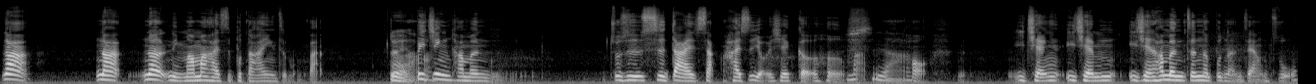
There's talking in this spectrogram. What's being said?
那那那你妈妈还是不答应怎么办？对啊，毕竟他们。就是世代上还是有一些隔阂嘛，是啊，好，以前以前以前他们真的不能这样做，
